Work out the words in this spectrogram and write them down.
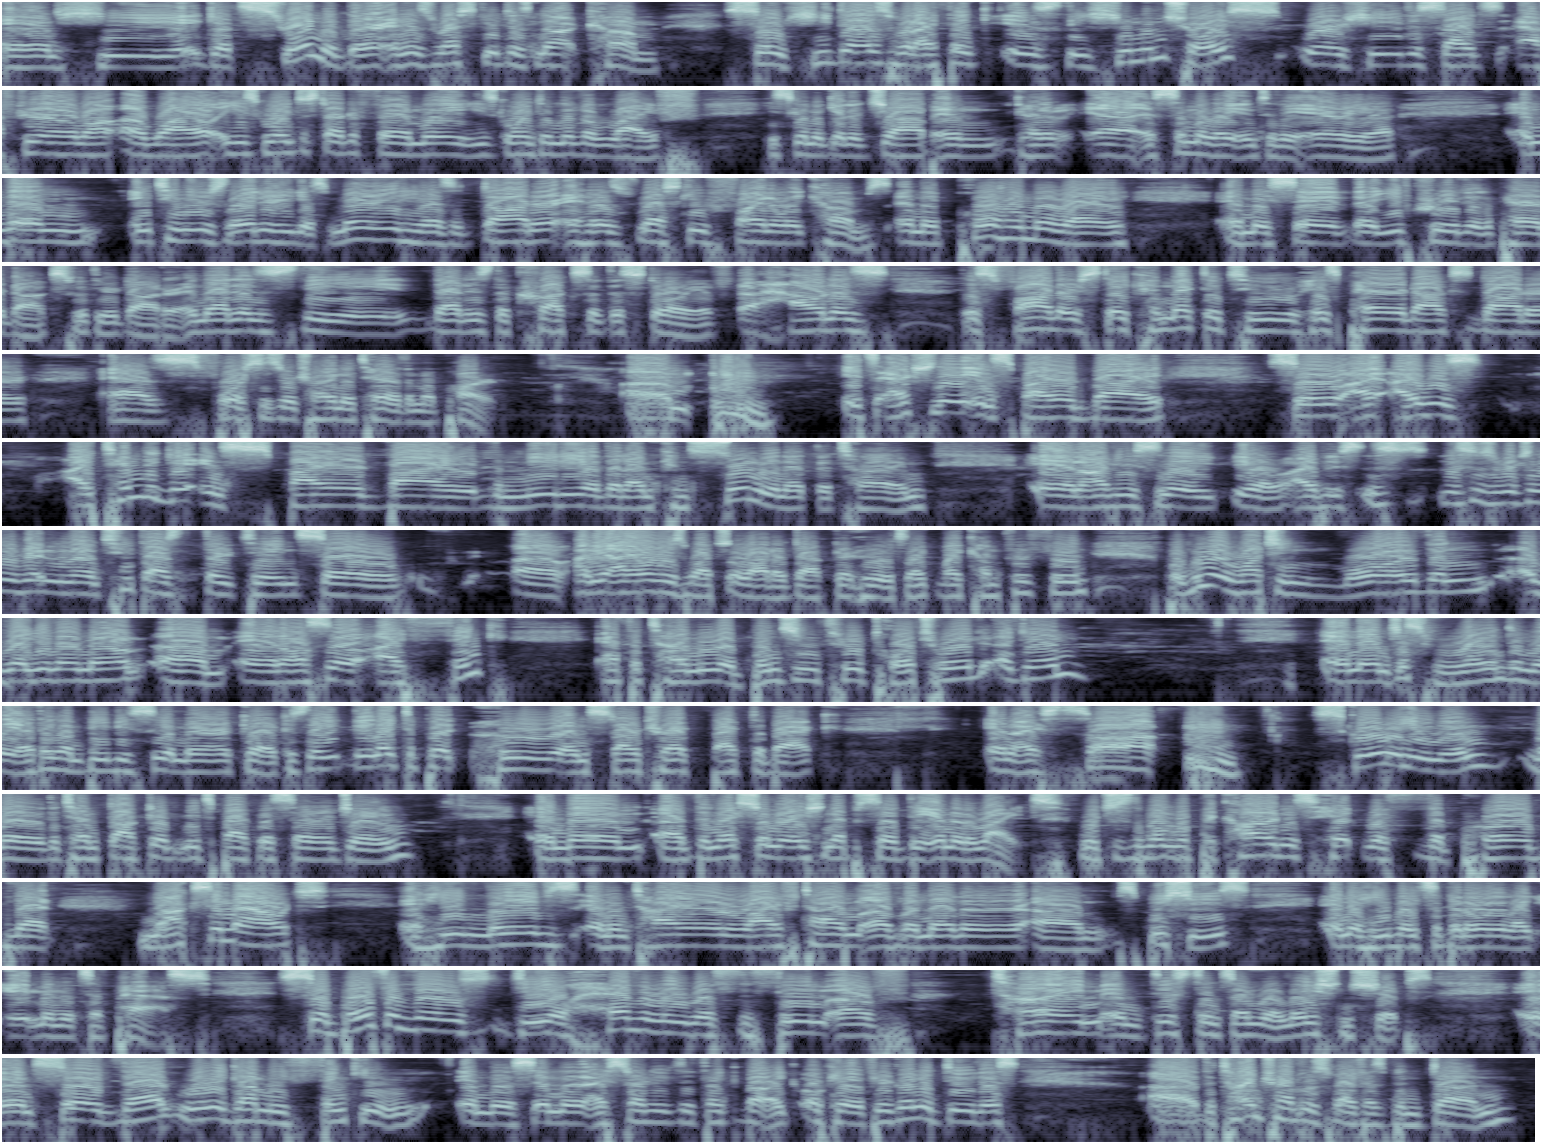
and he gets stranded there, and his rescue does not come. So he does what I think is the human choice, where he decides after a, lo- a while he's going to start a family, he's going to live a life, he's going to get a job, and kind of uh, assimilate into the area. And then 18 years later, he gets married, he has a daughter, and his rescue finally comes. And they pull him away, and they say that you've created a paradox with your daughter. And that is the, that is the crux of the story of uh, how does this father stay connected to his paradox daughter as forces are trying to tear them apart. Um, it's actually inspired by, so I, I was I tend to get inspired by the media that I'm consuming at the time, and obviously, you know, I was this this was originally written around 2013, so. Uh, I mean, I always watch a lot of Doctor Who. It's like my comfort food. But we were watching more than a regular amount. Um, and also, I think at the time we were binging through Torchwood again. And then just randomly, I think on BBC America, because they, they like to put Who and Star Trek back to back. And I saw School Reunion, where the 10th Doctor meets back with Sarah Jane. And then uh, the Next Generation episode, The the Light, which is the one where Picard is hit with the probe that knocks him out, and he lives an entire lifetime of another um, species, and then he wakes up and only like eight minutes have passed. So both of those deal heavily with the theme of time and distance on relationships. And so that really got me thinking in this. And then I started to think about, like, okay, if you're going to do this, uh, the time traveler's wife has been done.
